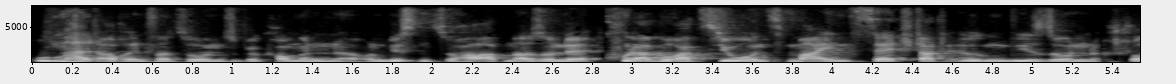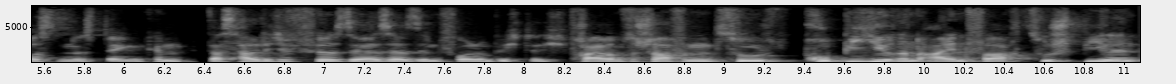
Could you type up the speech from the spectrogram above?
um halt auch Informationen zu bekommen und Wissen zu haben, also eine Kollaborations-Mindset statt irgendwie so ein geschlossenes Denken. Das halte ich für sehr, sehr sinnvoll und wichtig. Freiraum zu schaffen, zu probieren einfach, zu spielen.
